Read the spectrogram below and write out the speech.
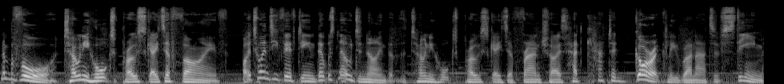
Number 4, Tony Hawk's Pro Skater 5. By 2015, there was no denying that the Tony Hawk's Pro Skater franchise had categorically run out of steam,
